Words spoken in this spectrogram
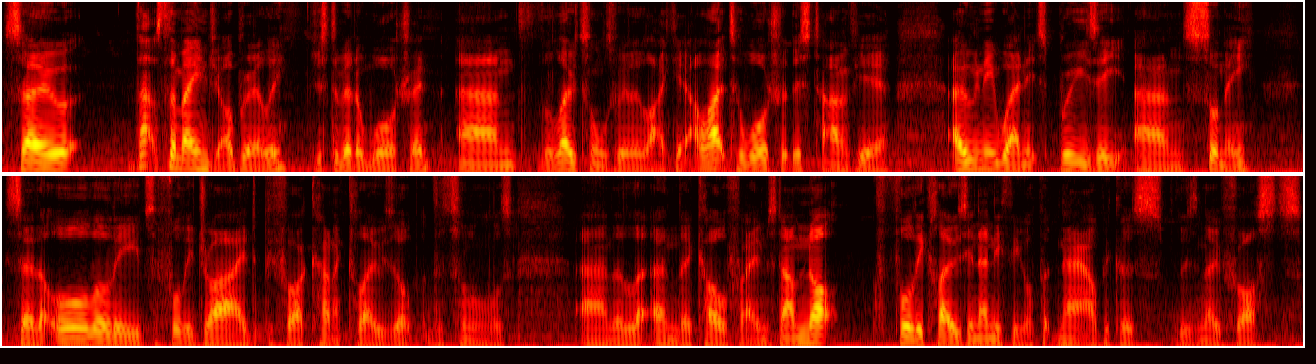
So that's the main job really just a bit of watering and the low tunnels really like it. I like to water at this time of year only when it's breezy and sunny so that all the leaves are fully dried before I kind of close up the tunnels and the, and the cold frames. Now I'm not fully closing anything up at now because there's no frosts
